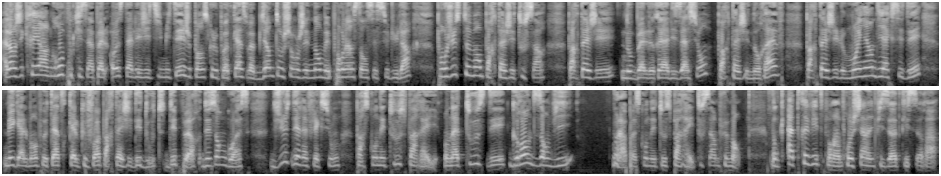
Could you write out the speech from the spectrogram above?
Alors j'ai créé un groupe qui s'appelle Host à légitimité. Je pense que le podcast va bientôt changer de nom, mais pour l'instant c'est celui-là, pour justement partager tout ça, partager nos belles réalisations, partager nos rêves, partager le moyen d'y accéder, mais également peut-être quelquefois partager des doutes, des peurs, des angoisses, juste des réflexions, parce qu'on est tous pareils. On a tous des grandes envies, voilà, parce qu'on est tous pareils, tout simplement. Donc à très vite pour un prochain épisode qui sera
